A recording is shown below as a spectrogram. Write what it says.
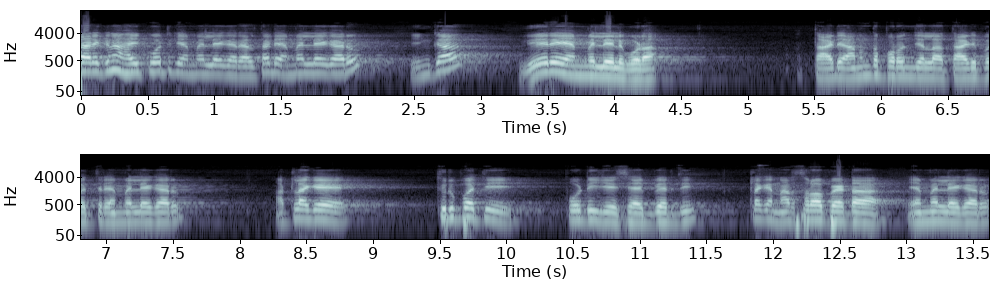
తారీఖున హైకోర్టుకి ఎమ్మెల్యే గారు వెళ్తాడు. ఎమ్మెల్యే గారు ఇంకా వేరే ఎమ్మెల్యేలు కూడా తాడి అనంతపురం జిల్లా తాడిపత్రి ఎమ్మెల్యే గారు అట్లాగే తిరుపతి పోటీ చేసే అభ్యర్థి అట్లాగే నరసరావుపేట ఎమ్మెల్యే గారు.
